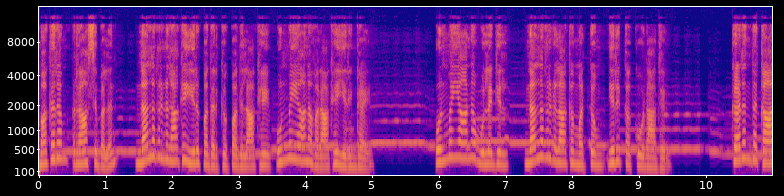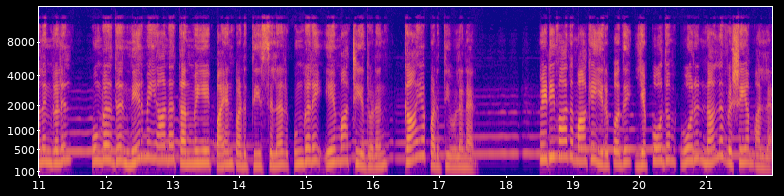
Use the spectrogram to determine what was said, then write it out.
மகரம் ராசிபலன் நல்லவர்களாக இருப்பதற்கு பதிலாக உண்மையானவராக இருங்கள். உண்மையான உலகில் நல்லவர்களாக மட்டும் இருக்கக்கூடாது. கடந்த காலங்களில் உங்களது நேர்மையான தன்மையை பயன்படுத்தி சிலர் உங்களை ஏமாற்றியதுடன் காயப்படுத்தியுள்ளனர். பிடிவாதமாக இருப்பது எப்போதும் ஒரு நல்ல விஷயம் அல்ல.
